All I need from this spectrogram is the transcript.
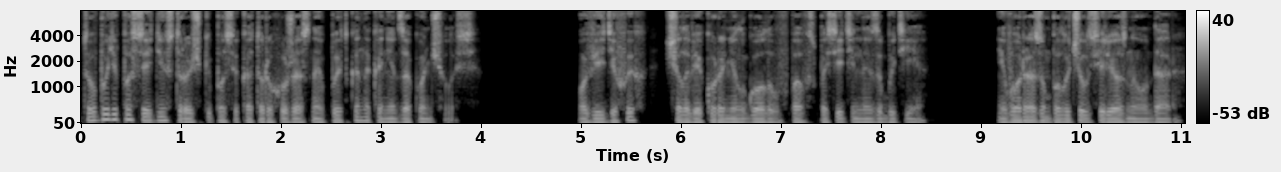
То были последние строчки, после которых ужасная пытка наконец закончилась. Увидев их, человек уронил голову, впав в спасительное забытие. Его разум получил серьезный удар,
